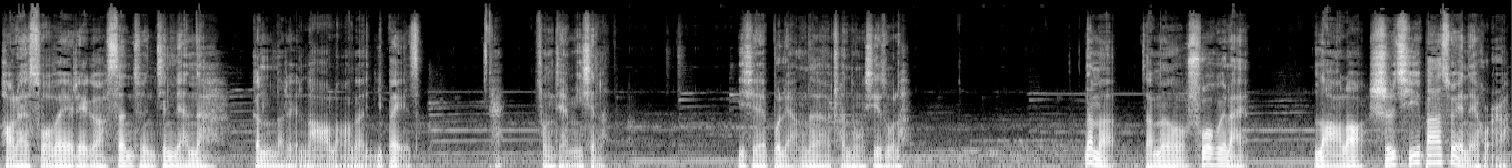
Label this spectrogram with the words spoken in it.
后来，所谓这个三寸金莲呐，跟了这姥姥的一辈子，哎，封建迷信了，一些不良的传统习俗了。那么，咱们说回来，姥姥十七八岁那会儿啊，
